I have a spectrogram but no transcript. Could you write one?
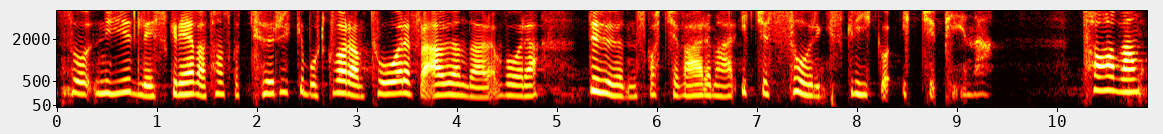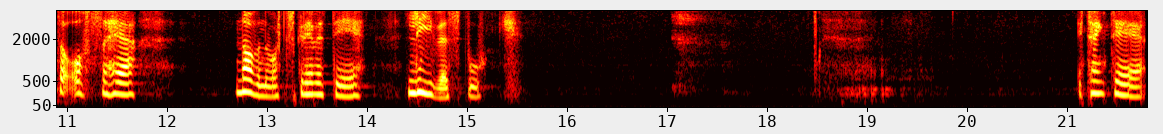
så nydelig skrevet at han skal tørke bort hver en tåre fra øynene våre. Døden skal ikke være mer. Ikke sorg, skrik og ikke pine. Ta vente oss som har navnet vårt skrevet i livets bok. Jeg tenkte jeg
